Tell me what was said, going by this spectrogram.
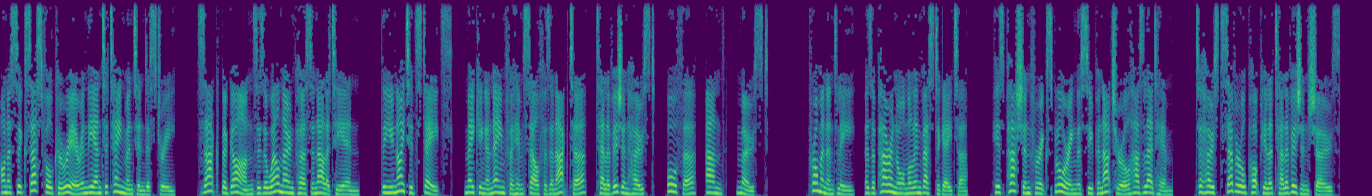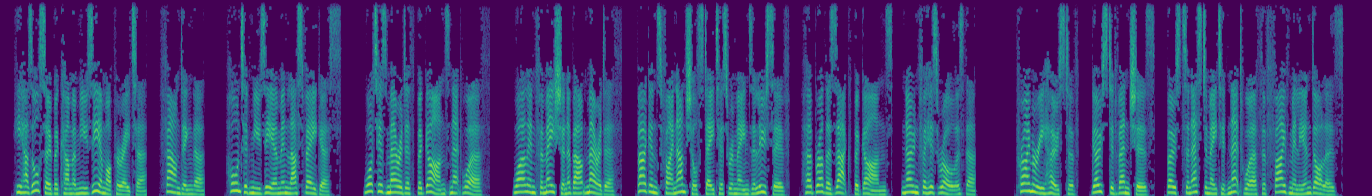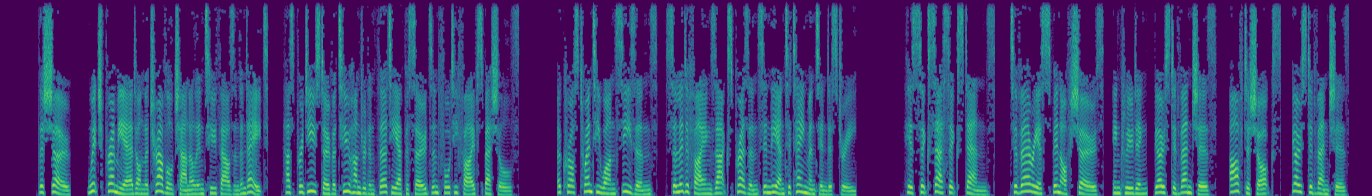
on a successful career in the entertainment industry. Zak Bagans is a well-known personality in the United States, making a name for himself as an actor, television host, author, and, most prominently, as a paranormal investigator. His passion for exploring the supernatural has led him to host several popular television shows. He has also become a museum operator, founding the Haunted Museum in Las Vegas. What is Meredith Bagan's net worth? While information about Meredith Bagan's financial status remains elusive, her brother Zak Bagans, known for his role as the primary host of Ghost Adventures, boasts an estimated net worth of $5 million. The show, which premiered on the Travel Channel in 2008, has produced over 230 episodes and 45 specials across 21 seasons, solidifying Zak's presence in the entertainment industry. His success extends to various spin-off shows, including Ghost Adventures, Aftershocks, Ghost Adventures,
